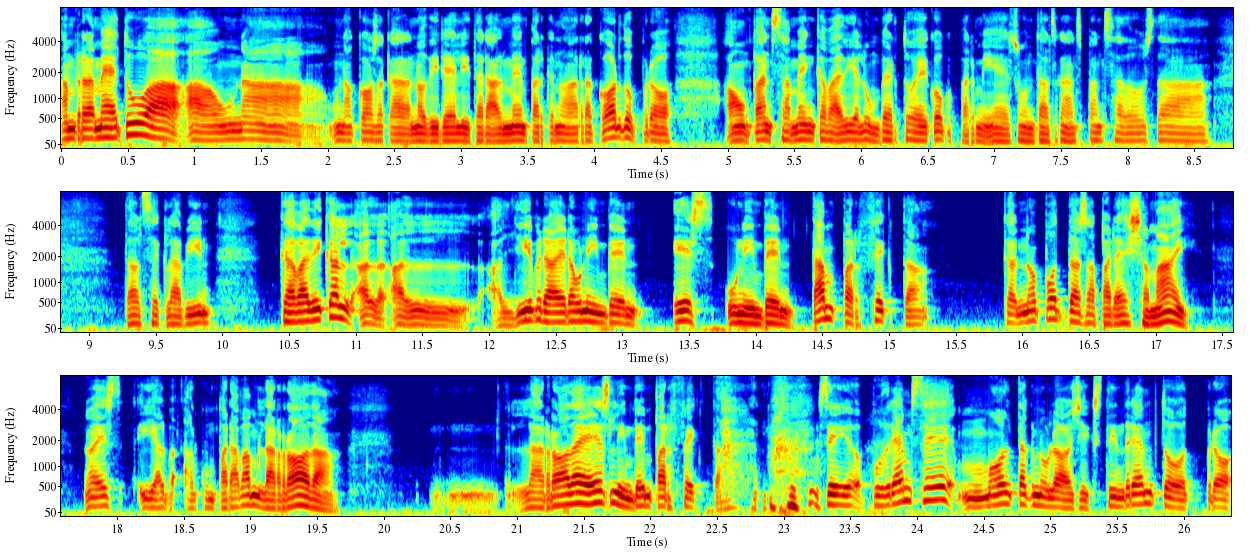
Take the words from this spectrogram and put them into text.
em remeto a, a una, una cosa que no diré literalment perquè no la recordo, però a un pensament que va dir l'Umberto Eco, que per mi és un dels grans pensadors de, del segle XX, que va dir que el, el, el, el llibre era un invent, és un invent tan perfecte que no pot desaparèixer mai. No és, I el, el comparava amb la roda la roda és l'invent perfecte. o sigui, podrem ser molt tecnològics, tindrem tot, però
